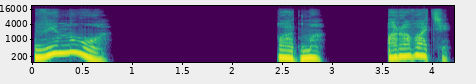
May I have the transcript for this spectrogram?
Вино! Падма, Аравати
